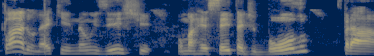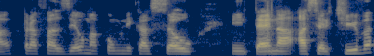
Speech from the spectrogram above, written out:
Claro, né, que não existe uma receita de bolo para fazer uma comunicação interna assertiva,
